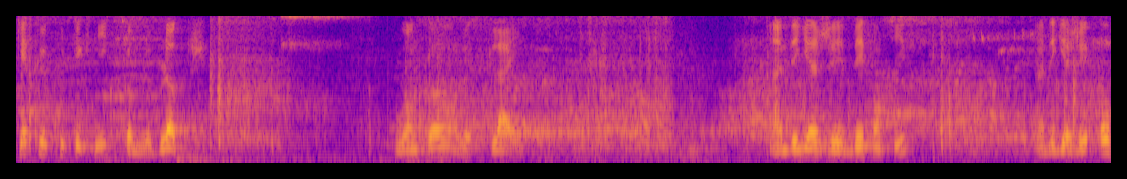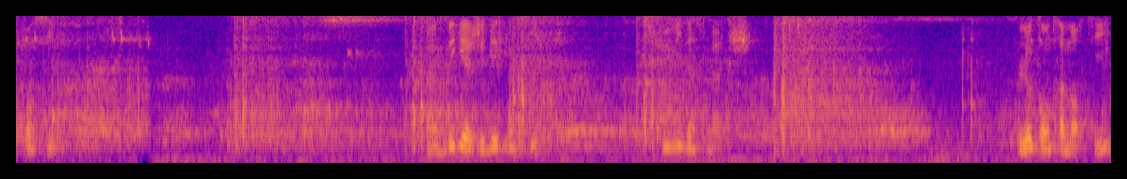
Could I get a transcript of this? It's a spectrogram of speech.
Quelques coups techniques comme le bloc ou encore le slice. Un dégagé défensif, un dégagé offensif. Un dégagé défensif suivi d'un smash. Le contre-amorti.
